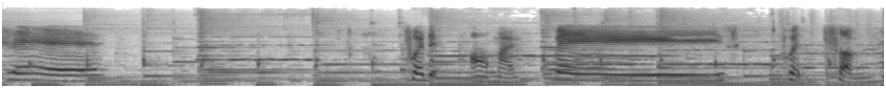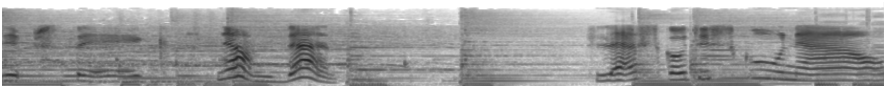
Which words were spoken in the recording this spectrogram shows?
chair. Put it on my face. Put some lipstick. Now I'm done. Let's go to school now.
